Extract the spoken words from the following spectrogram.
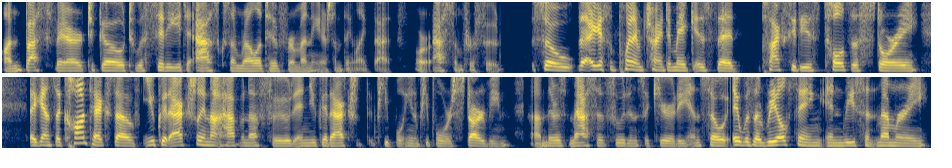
on bus fare to go to a city to ask some relative for money or something like that, or ask them for food. So I guess the point I'm trying to make is that Plaxides tells this story against the context of you could actually not have enough food and you could actually people you know people were starving. Um, there was massive food insecurity. And so it was a real thing in recent memory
